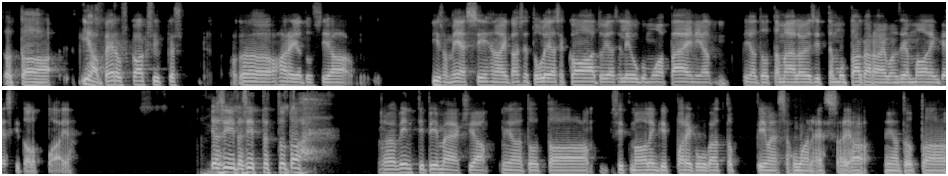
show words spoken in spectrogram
Tota, ihan perus 21 äh, harjoitus ja iso mies siihen aikaan. Se tuli ja se kaatui ja se liukui mua päin ja, ja tota, mä löin sitten mun takaraivon siihen maalin keskitolppaan ja, ja siitä sitten tota, vintti pimeäksi ja, ja tota, sitten mä olinkin pari kuukautta pimeässä huoneessa ja, ja tota,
